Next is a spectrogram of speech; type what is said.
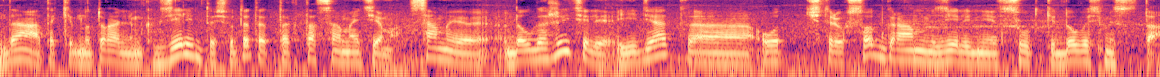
да, а таким натуральным как зелень, то есть вот это так, та самая тема. Самые долгожители едят от 400 грамм зелени в сутки до 800.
